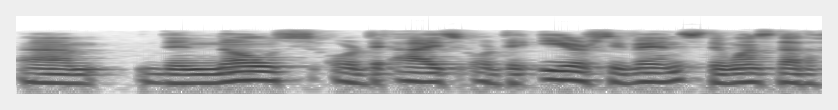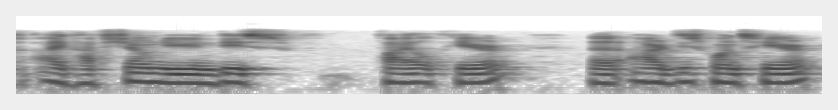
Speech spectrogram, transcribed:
um, the nose or the eyes or the ears events, the ones that I have shown you in this file here, uh, are these ones here,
